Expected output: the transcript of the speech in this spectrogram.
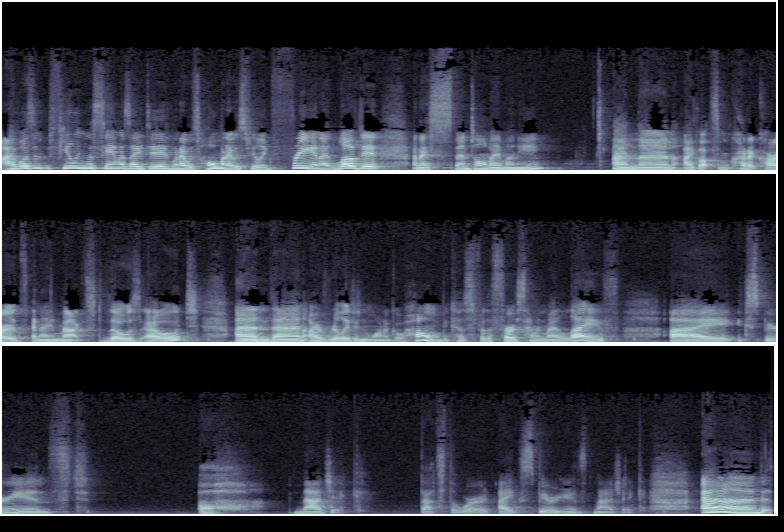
I wasn't feeling the same as I did when I was home and I was feeling free and I loved it. And I spent all my money. And then I got some credit cards and I maxed those out. And then I really didn't want to go home because for the first time in my life, I experienced, oh, magic. That's the word. I experienced magic. And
